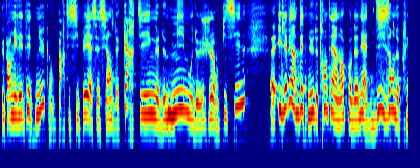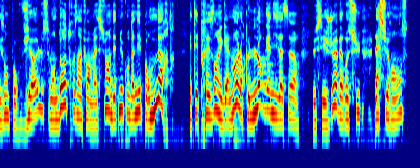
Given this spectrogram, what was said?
que parmi les détenus qui ont participé à ces séances de karting, de mime ou de jeux en piscine, euh, il y avait un détenu de 31 ans condamné à 10 ans de prison pour viol. Selon d'autres informations, un détenu condamné pour meurtre était présent également, alors que l'organisateur de ces Jeux avait reçu l'assurance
